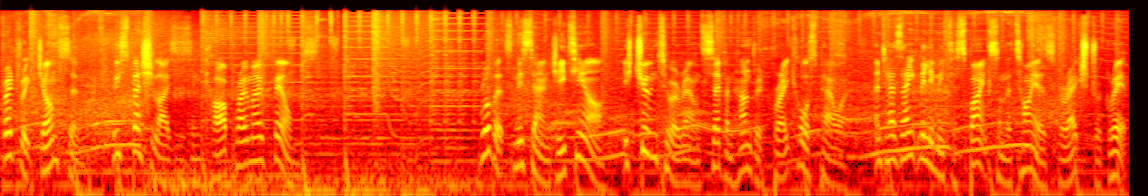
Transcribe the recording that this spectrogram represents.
Fredrik Jönsson who specialises in car promo films. Robert's Nissan GTR is tuned to around 700 brake horsepower and has 8mm spikes on the tyres for extra grip.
